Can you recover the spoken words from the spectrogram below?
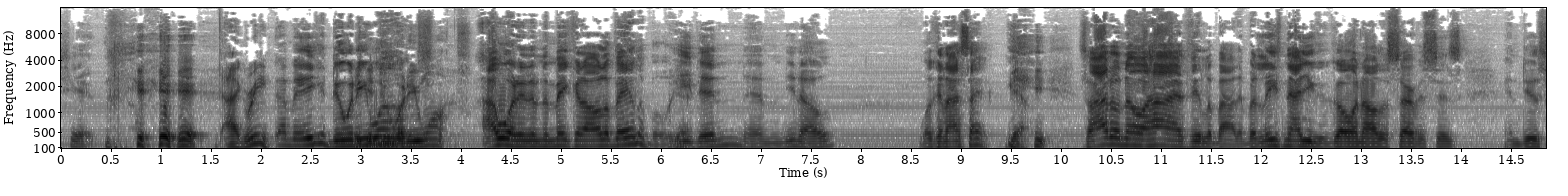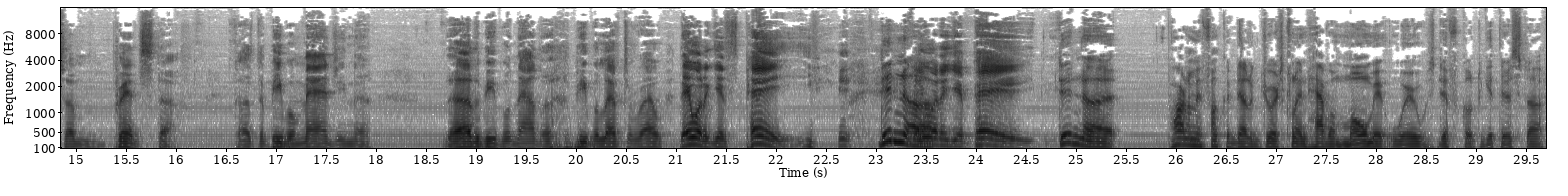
Shit. I agree. I mean, he can do what He he, can wants. do what he wants. I wanted him to make it all available. He didn't, and you know, what can I say? Yeah. so I don't know how I feel about it, but at least now you can go on all the services and do some print stuff because the people managing the the other people now, the people left and right, they want to get paid. Didn't they uh, want to get paid. didn't uh, Parliament Funkadelic George Clinton have a moment where it was difficult to get their stuff?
